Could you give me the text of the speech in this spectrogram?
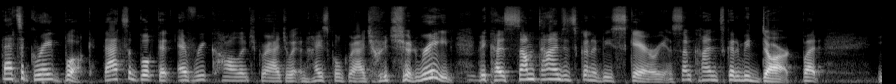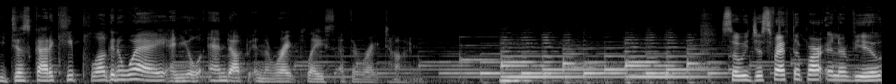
that's a great book. That's a book that every college graduate and high school graduate should read because sometimes it's going to be scary and sometimes it's going to be dark, but you just got to keep plugging away, and you'll end up in the right place at the right time. So we just wrapped up our interview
